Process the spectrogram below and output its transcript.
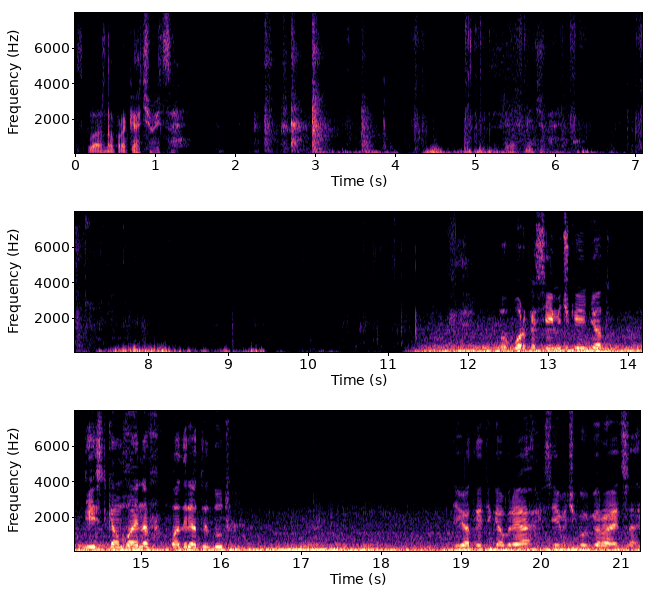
Скважина прокачивается. Все отлично. Уборка семечки идет. 10 комбайнов подряд идут. 9 декабря семечко убирается.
